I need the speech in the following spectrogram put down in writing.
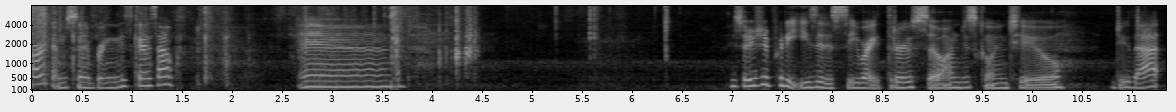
Card, I'm just going to bring these guys out. And these are usually pretty easy to see right through, so I'm just going to do that.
